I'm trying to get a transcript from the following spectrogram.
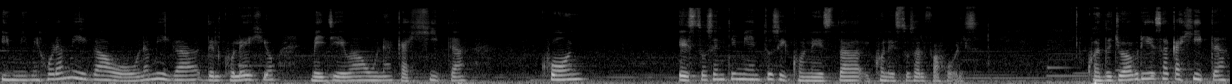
y mi mejor amiga o una amiga del colegio me lleva una cajita con estos sentimientos y con, esta, con estos alfajores. Cuando yo abrí esa cajita,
